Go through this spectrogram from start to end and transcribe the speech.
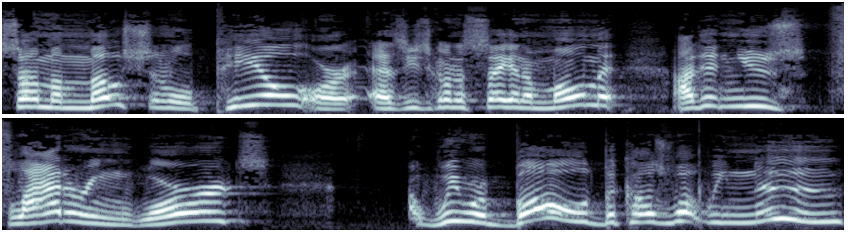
some emotional appeal, or as he's going to say in a moment, I didn't use flattering words. We were bold because what we knew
